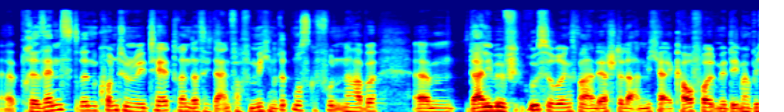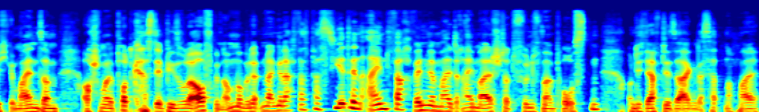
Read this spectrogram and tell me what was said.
äh, Präsenz drin, Kontinuität drin, dass ich da einfach für mich einen Rhythmus gefunden habe. Ähm, ähm, da liebe Grüße übrigens mal an der Stelle an Michael Kaufhold, mit dem habe ich gemeinsam auch schon mal eine Podcast-Episode aufgenommen. Aber da hat man gedacht, was passiert denn einfach, wenn wir mal dreimal statt fünfmal posten? Und ich darf dir sagen, das hat nochmal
